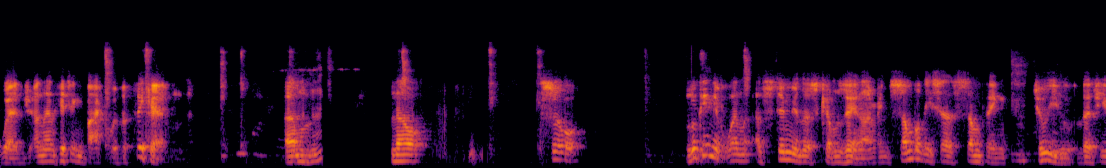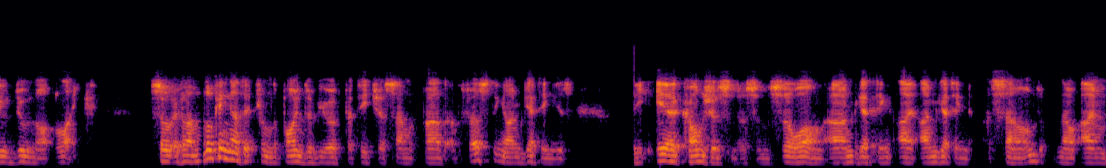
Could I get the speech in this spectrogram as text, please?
wedge and then hitting back with the thick end. Um, Mhm. now, so looking at when a stimulus comes in, I mean, somebody says something to you that you do not like. So if I'm looking at it from the point of view of Paticca Samutpada, the first thing I'm getting is the ear consciousness and so on. I'm getting I, I'm getting a sound. Now I'm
